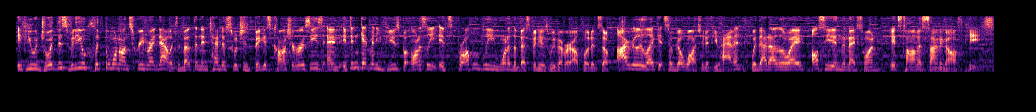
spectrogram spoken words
If you enjoyed this video, click the one on screen right now. It's about the Nintendo Switch's biggest controversies, and it didn't get many views, but honestly, it's probably one of the best videos we've ever uploaded, so I really like it, so go watch it if you haven't. With that out of the way, I'll see you in the next one. It's Thomas signing off. Peace.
